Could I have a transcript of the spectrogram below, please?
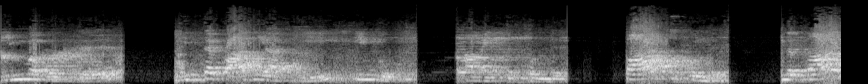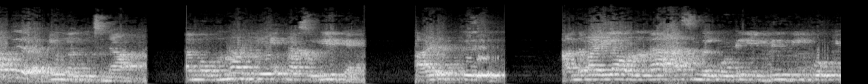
இம்ம போட்டு இத்த பாதியாக்கி இங்கு அமைத்து கொண்டு பார்த்து கொண்டு. இந்த பார்த்து அப்படின்னு வந்துச்சுன்னா நம்ம முன்னாடியே நான் சொல்லியிருக்கேன். அடுத்து அந்த மாதிரி எல்லாம் ஒண்ணுன்னா ஆசிம்பல் போட்டு இட்டு வீ போக்கி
